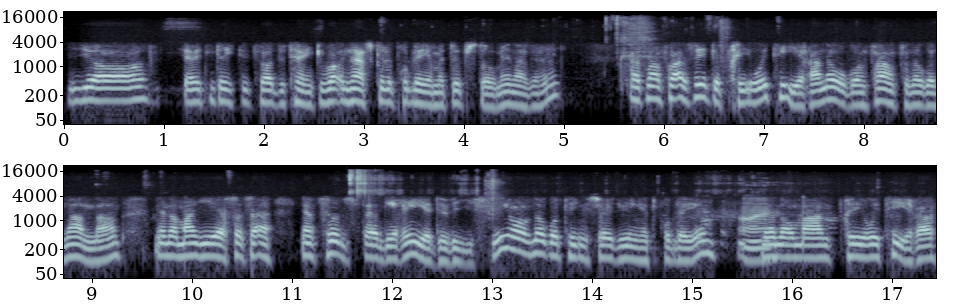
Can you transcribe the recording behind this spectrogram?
Ja, jag vet inte riktigt vad du tänker. När skulle problemet uppstå menar du? Att man får alltså inte prioritera någon framför någon annan. Men om man ger så att säga, en fullständig redovisning av någonting så är det ju inget problem. Nej. Men om man prioriterar,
